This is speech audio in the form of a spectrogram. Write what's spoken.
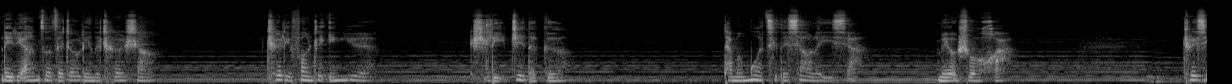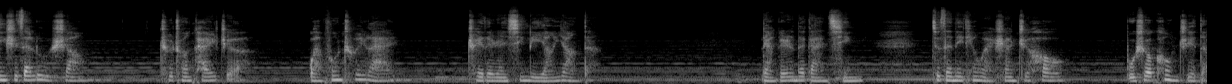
莉莉安坐在周玲的车上，车里放着音乐，是李志的歌。他们默契的笑了一下，没有说话。车行驶在路上，车窗开着，晚风吹来，吹得人心里痒痒的。两个人的感情，就在那天晚上之后，不受控制的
